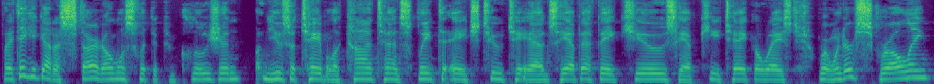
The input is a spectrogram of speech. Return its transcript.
But I think you got to start almost with the conclusion. Use a table of contents, link to H2 tags, have FAQs, have key takeaways where when they're scrolling,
